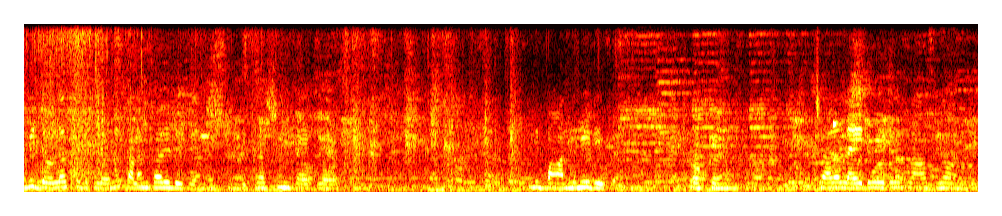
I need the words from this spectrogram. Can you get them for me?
ఇది డోలా సిల్క్లోనే కలంకారీ డిజైన్ వస్తుంది క్రషింగ్ టైప్లో వస్తుంది. ఇది బాందిని డిజైన్. ఓకే. చాలా లైట్ వెయిట్గా క్లాస్గా ఉంది.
